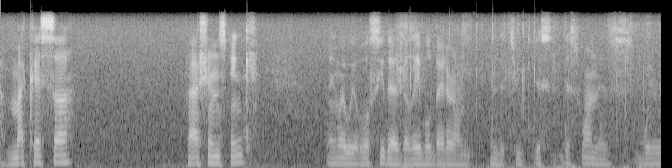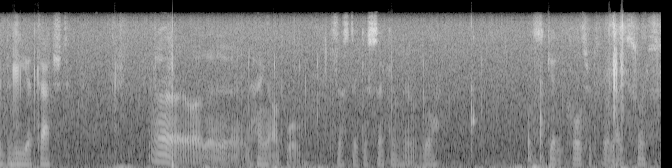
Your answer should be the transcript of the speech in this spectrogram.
Uh, Makessa Fashions Inc. Anyway, we will see the the label better on in the toque. This this one is weirdly attached uh, hang on, we'll just take a second. There we go. Let's get it closer to the light source.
